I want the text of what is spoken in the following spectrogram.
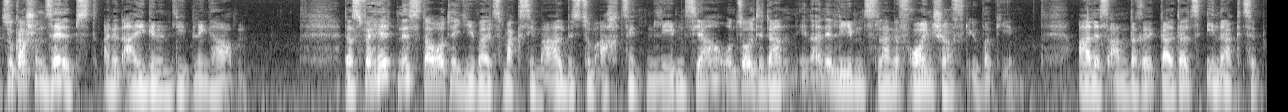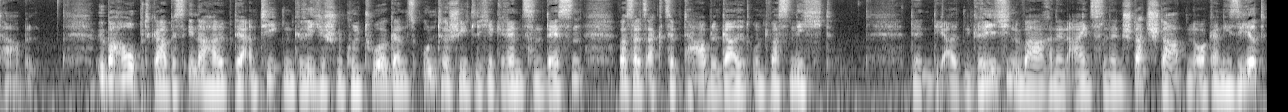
sogar schon selbst einen eigenen Liebling haben. Das Verhältnis dauerte jeweils maximal bis zum 18. Lebensjahr und sollte dann in eine lebenslange Freundschaft übergehen. Alles andere galt als inakzeptabel Überhaupt gab es innerhalb der antiken griechischen Kultur ganz unterschiedliche Grenzen dessen, was als akzeptabel galt und was nicht. Denn die alten Griechen waren in einzelnen Stadtstaaten organisiert,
